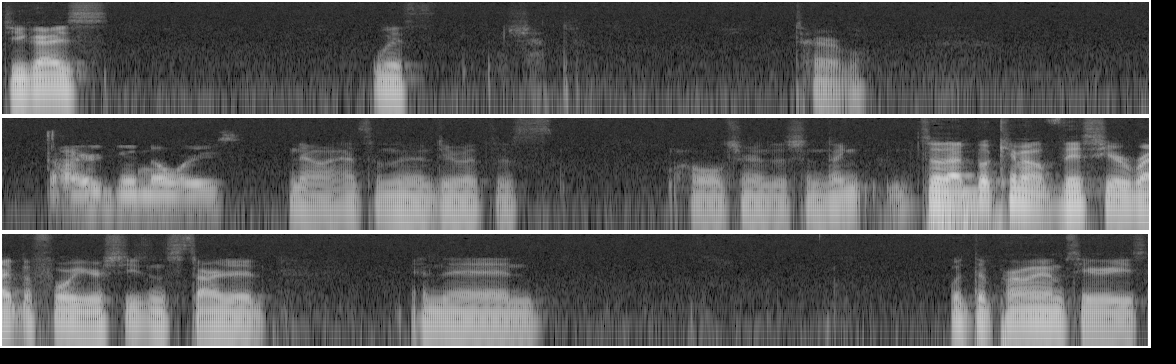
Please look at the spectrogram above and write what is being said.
do you guys with shit terrible? Oh, you're good. No worries. No, it had something to do with this whole transition thing. So that book came out this year, right before your season started, and then with the pro am series.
